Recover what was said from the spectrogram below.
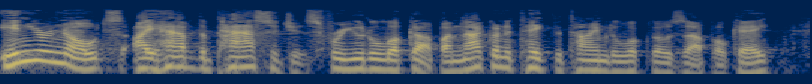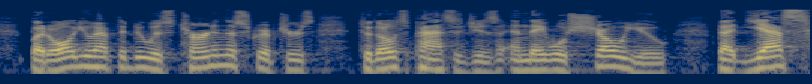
in your notes, I have the passages for you to look up. I'm not going to take the time to look those up, okay? But all you have to do is turn in the scriptures to those passages and they will show you that yes,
